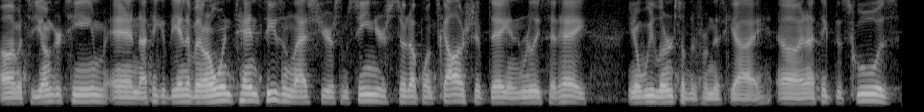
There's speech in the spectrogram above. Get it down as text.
Um, it's a younger team, and I think at the end of an 0-10 season last year, some seniors stood up on scholarship day and really said, "Hey, you know, we learned something from this guy." Uh, and I think the school is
